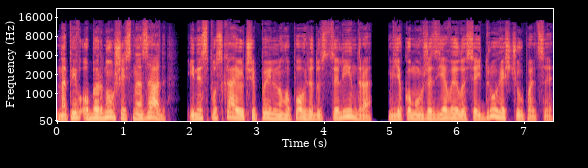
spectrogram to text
Напівобернувшись назад і не спускаючи пильного погляду з циліндра, в якому вже з'явилося й друге щупальце,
